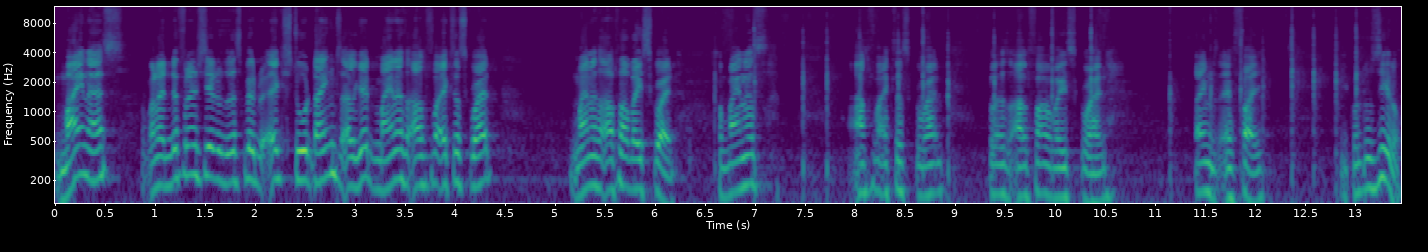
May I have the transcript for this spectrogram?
minus when I differentiate with respect to x 2 times I will get minus alpha x squared minus alpha y squared. So minus alpha x squared plus alpha y squared times fi equal to 0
